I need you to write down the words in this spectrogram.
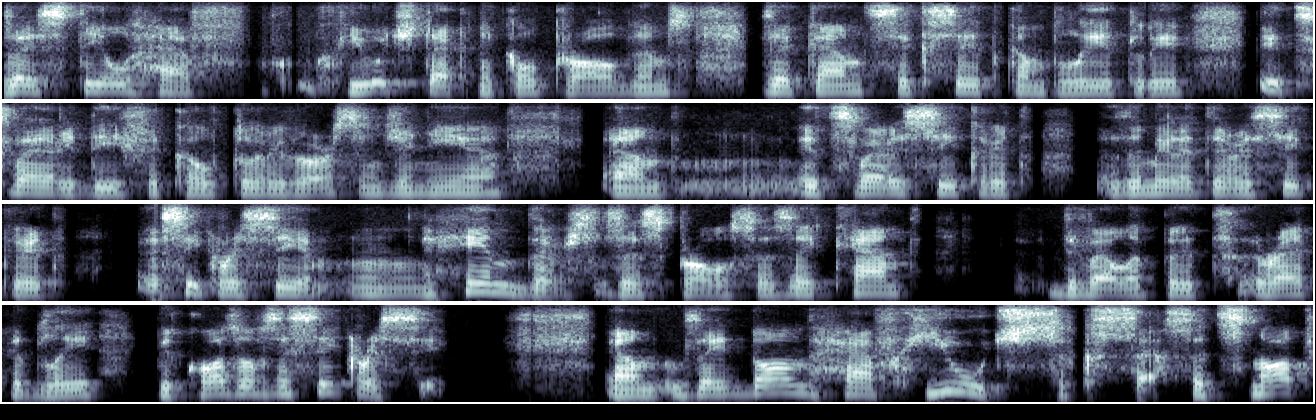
They still have huge technical problems. They can't succeed completely it's very difficult to reverse engineer and mm, it's very secret. The military secret uh, secrecy mm, hinders this process. They can't develop it rapidly because of the secrecy. And they don't have huge success. It's not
